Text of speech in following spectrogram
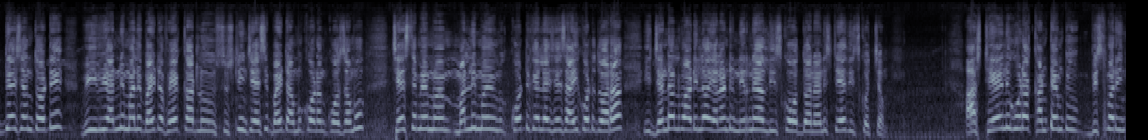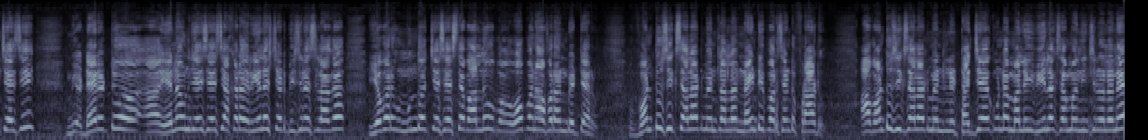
ఉద్దేశంతో ఇవి అన్నీ మళ్ళీ బయట ఫేక్ కార్డులు సృష్టించేసి బయట అమ్ముకోవడం కోసము చేస్తే మేము మళ్ళీ మేము కోర్టుకు వెళ్ళేసేసి హైకోర్టు ద్వారా ఈ జనరల్ బాడీలో ఎలాంటి నిర్ణయాలు తీసుకోవద్దు అని స్టే తీసుకొచ్చాం. ఆ స్టేని కూడా కంటెంప్ట్ విస్మరించేసి డైరెక్ట్ అనౌన్స్ చేసేసి అక్కడ రియల్ ఎస్టేట్ బిజినెస్ లాగా ఎవరు ముందు వచ్చేసేస్తే వాళ్ళు ఓపెన్ ఆఫర్ అని పెట్టారు. వన్ టు సిక్స్ అలాట్మెంట్లలో నైంటీ పర్సెంట్ ఫ్రాడ్. ఆ వన్ టు సిక్స్ అలాట్మెంట్ని టచ్ చేయకుండా మళ్ళీ వీళ్ళకి సంబంధించిన వాళ్ళనే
